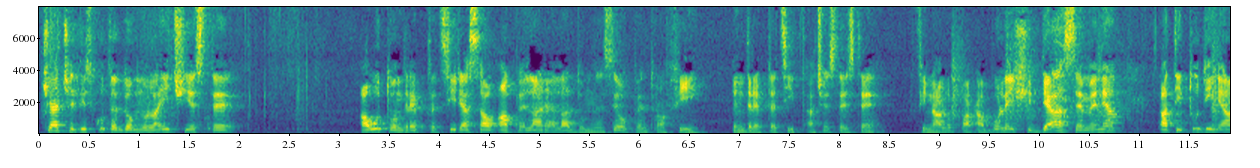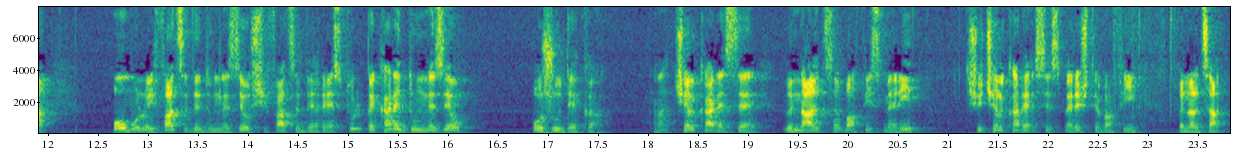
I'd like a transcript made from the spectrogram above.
ceea ce discută Domnul aici este auto-îndreptățirea sau apelarea la Dumnezeu pentru a fi îndreptățit. Acesta este finalul parabolei și de asemenea atitudinea omului față de Dumnezeu și față de restul pe care Dumnezeu o judecă. Da? Cel care se înalță va fi smerit și cel care se smerește va fi înălțat.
